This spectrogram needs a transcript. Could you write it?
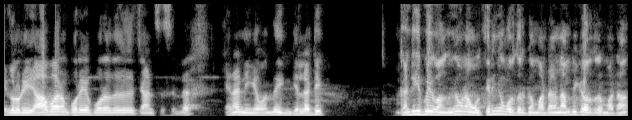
எங்களுடைய வியாபாரம் குறைய போகிறது சான்சஸ் இல்லை. ஏன்னா நீங்கள் வந்து இங்கே இல்லாட்டி கண்டிப்பாக போய் வாங்குவீங்க நான் உங்களுக்கு தெரிஞ்சவங்க ஒருத்தர் இருக்க மாட்டாங்க. நம்பிக்கை ஒருத்தர் இருக்க மாட்டான்.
